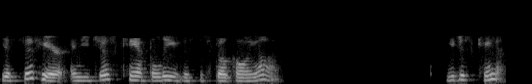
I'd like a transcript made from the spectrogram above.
you sit here and you just can't believe this is still going on. You just can't.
